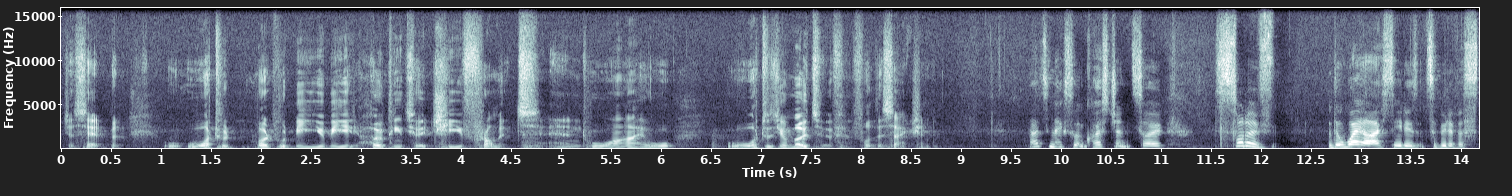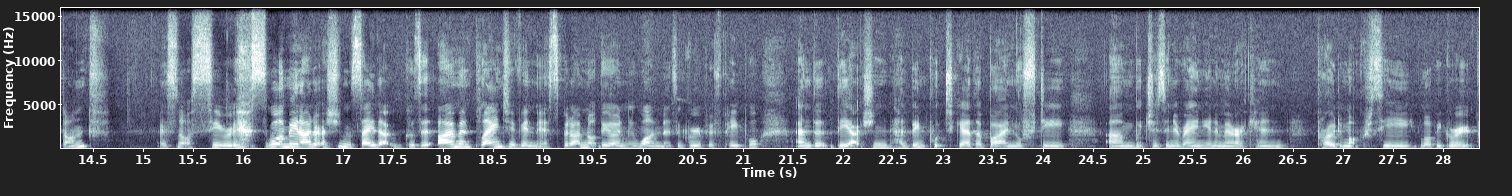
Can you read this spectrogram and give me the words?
just said, but what would what would be you be hoping to achieve from it, and why, or what was your motive for this action? That's an excellent question. So, sort of the way I see it is it's a bit of a stunt. It's not serious. Well, I mean, I, I shouldn't say that because it, I'm a plaintiff in this, but I'm not the only one. There's a group of people, and the, the action had been put together by NUFDI, um, which is an Iranian American pro democracy lobby group,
